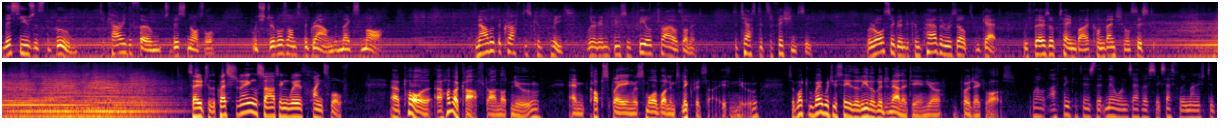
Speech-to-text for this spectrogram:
This uses the boom to carry the foam to this nozzle, which dribbles onto the ground and makes a mark. Now that the craft is complete, we're going to do some field trials on it to test its efficiency. We're also going to compare the results we get with those obtained by a conventional system. So to the questioning, starting with Heinz Wolff. Uh, Paul, uh, hovercraft are not new, and crop spraying with small volumes of liquids are- isn't new. So what, where would you say the real originality in your project was? Well, I think it is that no one's ever successfully managed to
